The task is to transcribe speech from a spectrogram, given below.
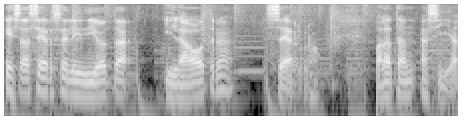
es hacerse el idiota y la otra serlo. Palatán hacia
